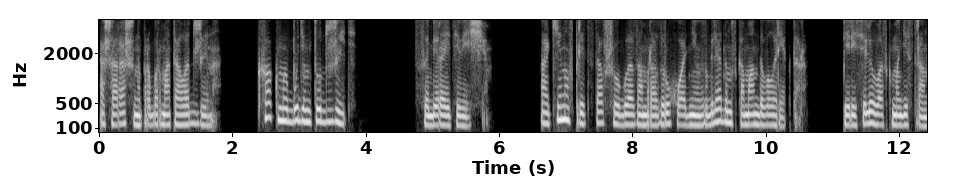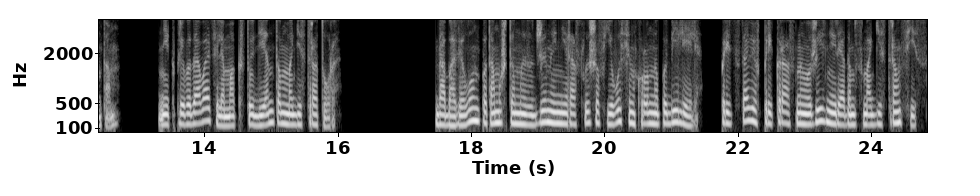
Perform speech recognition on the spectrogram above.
ошарашенно пробормотала Джина. «Как мы будем тут жить?» «Собирайте вещи». Окинув представшую глазам разруху одним взглядом, скомандовал ректор. «Переселю вас к магистрантам. Не к преподавателям, а к студентам магистратуры». Добавил он, потому что мы с Джиной, не расслышав его, синхронно побелели, представив прекрасную жизнь рядом с магистром ФИС.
